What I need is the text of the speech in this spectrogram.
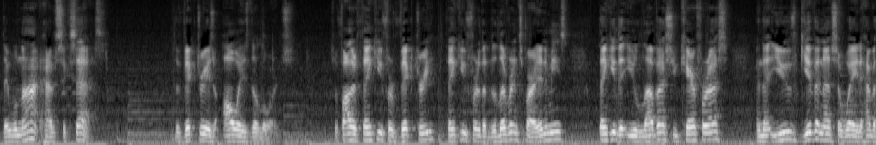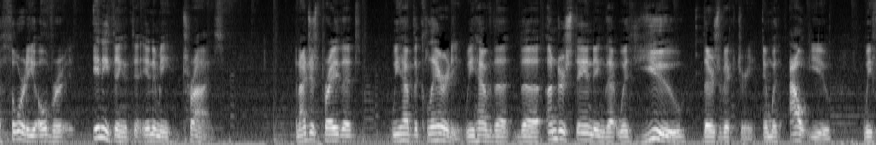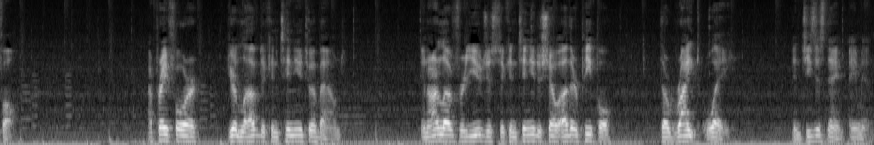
they will not have success. The victory is always the Lord's. So, Father, thank you for victory. Thank you for the deliverance of our enemies. Thank you that you love us, you care for us, and that you've given us a way to have authority over anything that the enemy tries. And I just pray that we have the clarity, we have the, the understanding that with you there's victory, and without you we fall. I pray for your love to continue to abound, and our love for you just to continue to show other people the right way. In Jesus' name, amen.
